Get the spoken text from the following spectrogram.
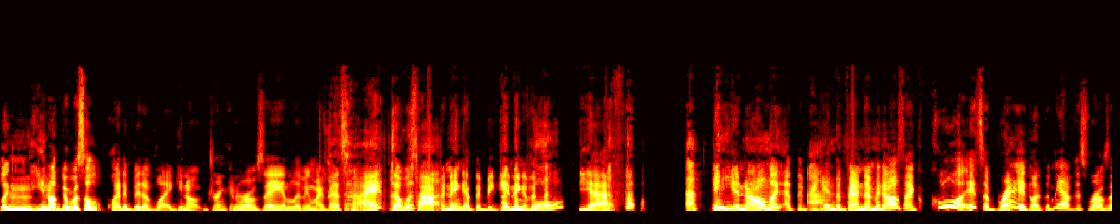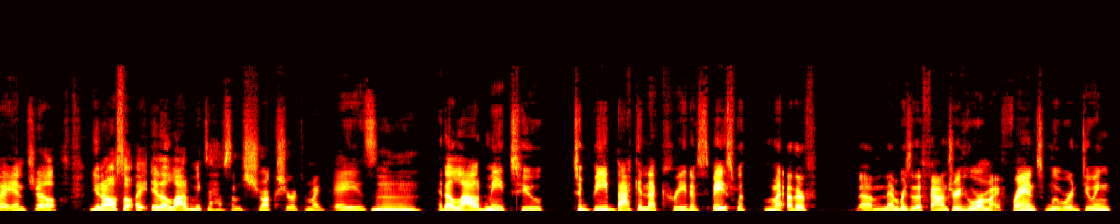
Like, Mm, you know, mm. there was a quite a bit of like, you know, drinking rosé and living my best life that was happening at the beginning of the, yeah. you know, like at the beginning of the pandemic, I was like, cool, it's a break. Like, let me have this rosé and chill, you know? So it, it allowed me to have some structure to my days. Mm. It allowed me to, to be back in that creative space with my other um, members of the foundry who are my friends. We were doing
